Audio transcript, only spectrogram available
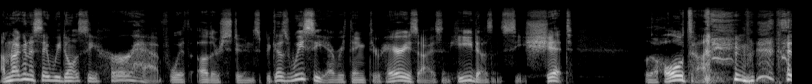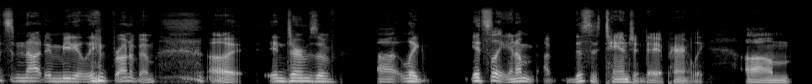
I'm not going to say we don't see her have with other students because we see everything through Harry's eyes and he doesn't see shit the whole time that's not immediately in front of him uh in terms of uh like it's like and I'm uh, this is tangent day apparently. Um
